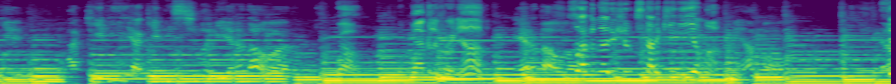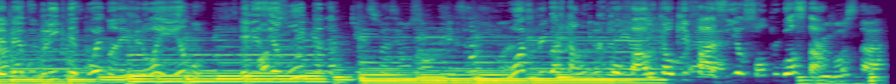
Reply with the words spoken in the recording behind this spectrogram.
porque aquele, aquele estilo ali era da hora, Qual? O punk californiano? era da hora. Só que não era o estilo que os caras queriam, mano. Também a. Você pega o Blink depois, mano, ele virou emo. Eles iam muito. Até porque eles faziam o som deles ali, mano. O Offspring, eu acho que é a única que eu falo que é o que que é. fazia o som por gostar. Por gostar.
